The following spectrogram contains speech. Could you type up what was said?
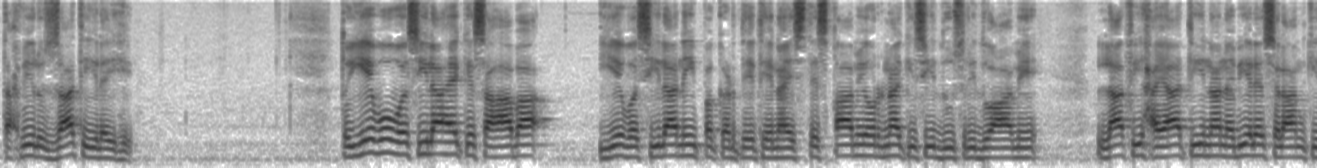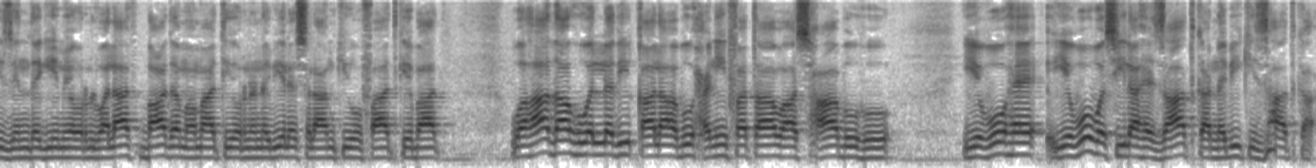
تحویل الذات علیہ تو یہ وہ وسیلہ ہے کہ صحابہ یہ وسیلہ نہیں پکڑتے تھے، نہ استثقاء میں اور نہ کسی دوسری دعا میں لافی حیاتی، نہ نبی علیہ السلام کی زندگی میں، اور ولا بعد مماتی، اور نہ نبی علیہ السلام کی وفات کے بعد۔ وہادہ الدی قالا ابو حنیفہ و اصحاب ہو یہ وہ ہے، یہ وہ وسیلہ ہے ذات کا، نبی کی ذات کا،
